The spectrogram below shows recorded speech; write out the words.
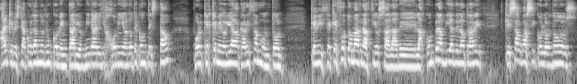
Ay, que me estoy acordando de un comentario. Mira, hijo mío, no te he contestado porque es que me dolía la cabeza un montón. Que dice, qué foto más graciosa, la de las compras días de la otra vez, que salgo así con los dos,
